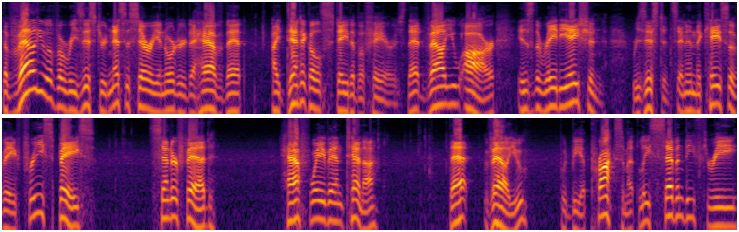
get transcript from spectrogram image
the value of a resistor necessary in order to have that identical state of affairs, that value R, is the radiation resistance. And in the case of a free space, center-fed, half-wave antenna, that value would be approximately 73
